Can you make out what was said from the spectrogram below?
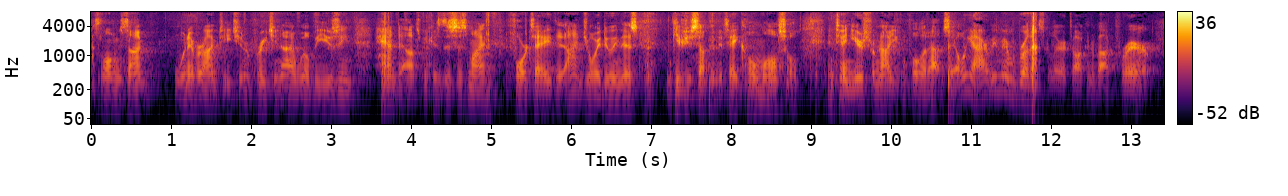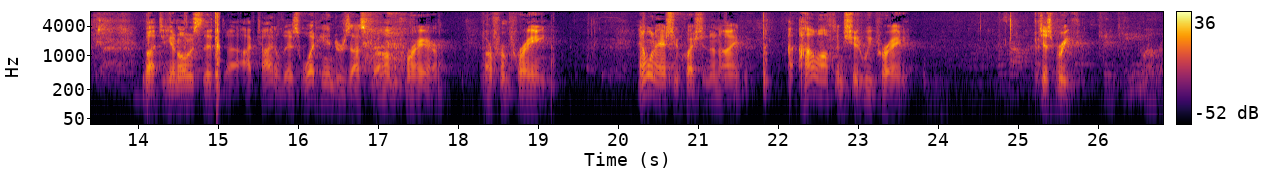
as long as I'm, whenever I'm teaching or preaching, I will be using handouts because this is my forte. That I enjoy doing this. It gives you something to take home. Also, in ten years from now, you can pull it out and say, "Oh yeah, I remember Brother Escalera talking about prayer." But you'll notice that uh, I've titled this, What Hinders Us from Prayer or from Praying? And I want to ask you a question tonight. How often should we pray? Just brief. Continually.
